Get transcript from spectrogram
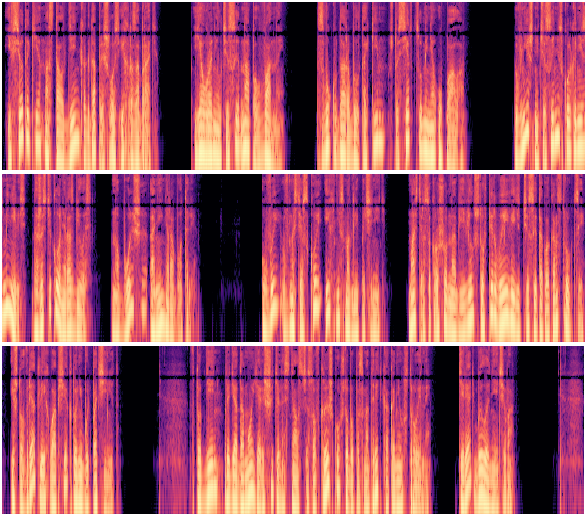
И все-таки настал день, когда пришлось их разобрать. Я уронил часы на пол в ванной. Звук удара был таким, что сердце у меня упало. Внешне часы нисколько не изменились, даже стекло не разбилось, но больше они не работали. Увы, в мастерской их не смогли починить. Мастер сокрушенно объявил, что впервые видит часы такой конструкции и что вряд ли их вообще кто-нибудь починит. В тот день, придя домой, я решительно снял с часов крышку, чтобы посмотреть, как они устроены. Терять было нечего.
